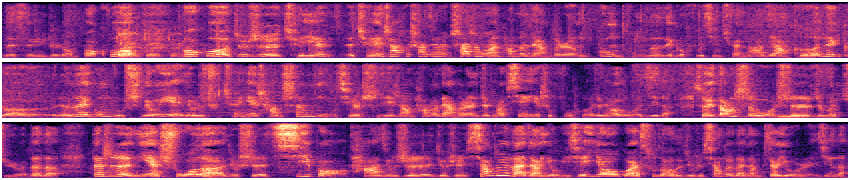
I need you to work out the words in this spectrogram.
类似于这种，包括对对对。包括就是犬夜呃犬夜叉和杀生杀生丸他们两个人共同的那个父亲犬大将和那个人类公主石榴叶，也就是犬夜叉的生母，其实实际上他们两个人这条线也是符合这条逻辑的，所以当时我是这么觉得的。但是你也说了，就是七宝它就是就是相对来讲有一些妖怪塑造的就是相对来讲比较有人性的，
